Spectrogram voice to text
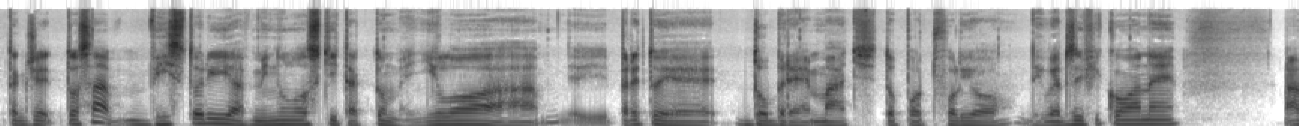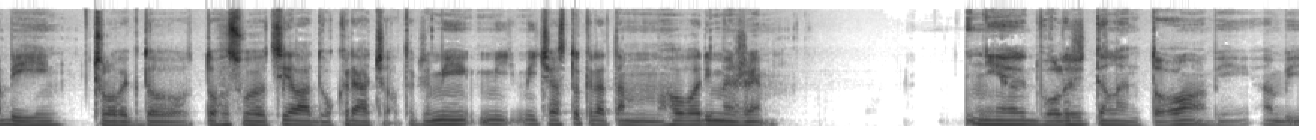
takže to sa v histórii a v minulosti takto menilo a preto je dobré mať to portfólio diverzifikované, aby človek do toho svojho cieľa dokráčal. Takže my, my, my častokrát tam hovoríme, že nie je dôležité len to, aby, aby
